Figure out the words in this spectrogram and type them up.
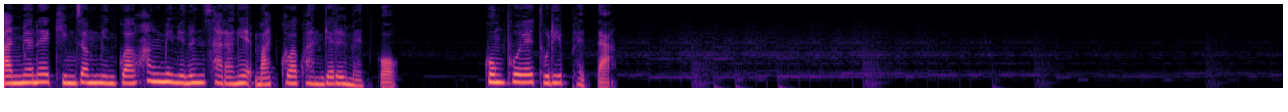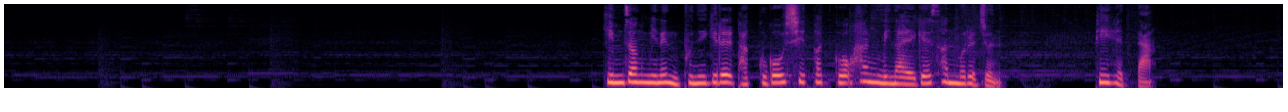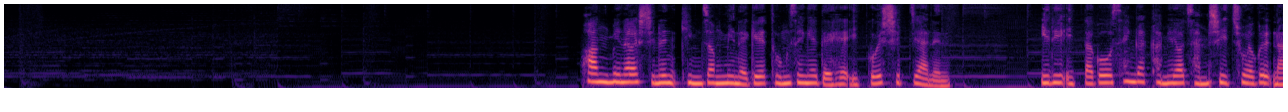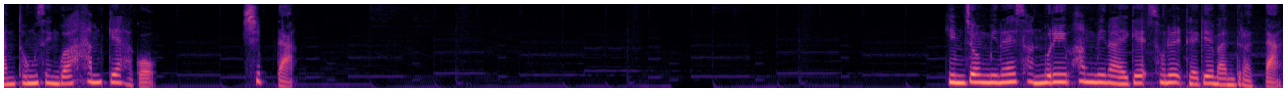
반면에 김정민과 황미미는 사랑의 맛과 관계를 맺고 공포에 돌입했다. 김정민은 분위기를 바꾸고 싶었고 황미나에게 선물을 준 비했다. 황미나 씨는 김정민에게 동생에 대해 잊고 싶지 않은 일이 있다고 생각하며 잠시 추억을 남동생과 함께하고 싶다. 김종민의 선물이 황미나에게 손을 대게 만들었다.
